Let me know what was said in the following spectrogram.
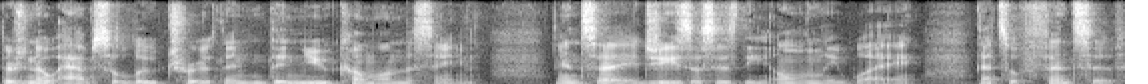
there's no absolute truth and then you come on the scene and say Jesus is the only way. That's offensive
